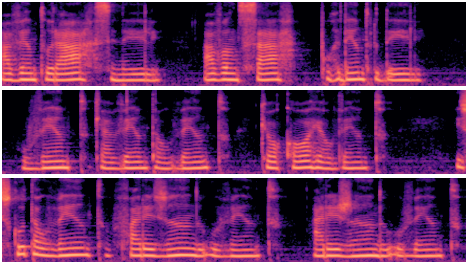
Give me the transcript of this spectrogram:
aventurar-se nele avançar por dentro dele, o vento que aventa ao vento, que ocorre ao vento. Escuta o vento farejando o vento, arejando o vento,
